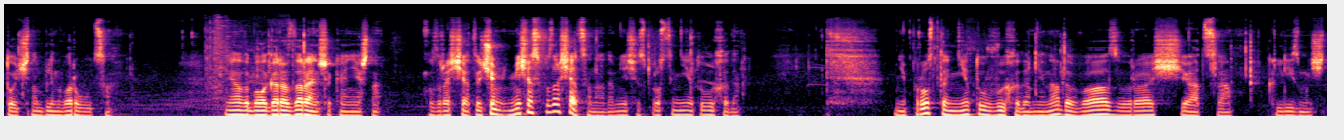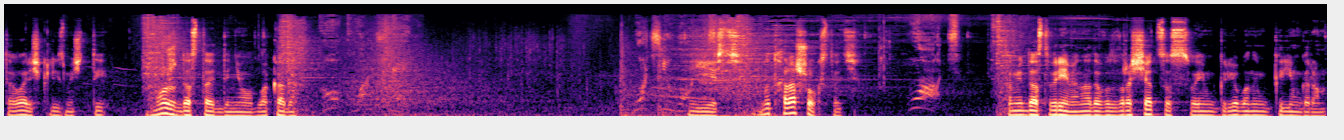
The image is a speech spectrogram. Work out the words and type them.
точно, блин, ворвутся. Мне надо было гораздо раньше, конечно, возвращаться. Чем? Мне сейчас возвращаться надо. Мне сейчас просто нету выхода. Мне просто нету выхода. Мне надо возвращаться. Клизмыч, товарищ Клизмыч, ты можешь достать до него блокада? Есть. Ну, это хорошо, кстати. Это мне даст время. Надо возвращаться со своим гребаным Гримгаром.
